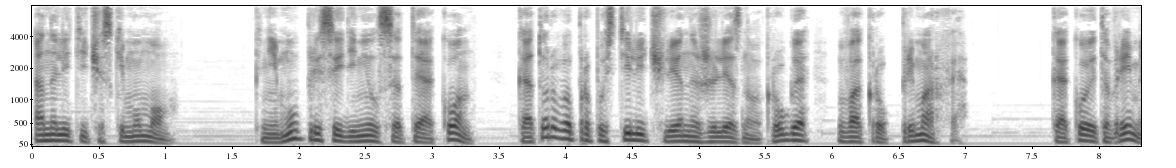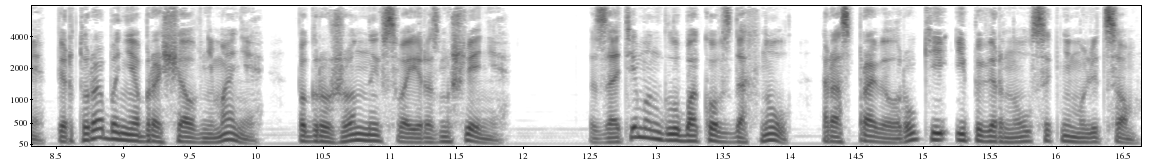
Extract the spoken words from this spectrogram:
аналитическим умом. К нему присоединился Теокон, которого пропустили члены Железного круга вокруг примарха. Какое-то время Пертураба не обращал внимания, погруженный в свои размышления. Затем он глубоко вздохнул, расправил руки и повернулся к нему лицом.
